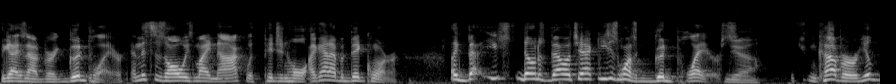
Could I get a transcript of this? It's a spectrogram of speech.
the guy's not a very good player. And this is always my knock with pigeonhole. I gotta have a big corner. Like you notice Belichick, he just wants good players. Yeah. If you can cover, he'll.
